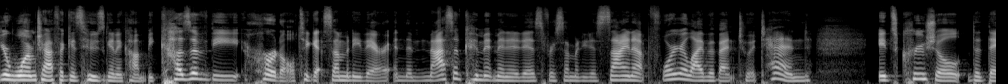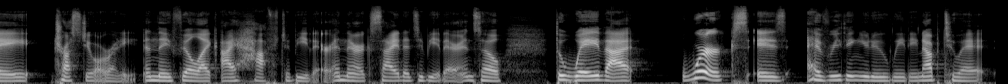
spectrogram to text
Your warm traffic is who's going to come because of the hurdle to get somebody there and the massive commitment it is for somebody to sign up for your live event to attend. It's crucial that they trust you already and they feel like I have to be there and they're excited to be there. And so the way that works is everything you do leading up to it,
